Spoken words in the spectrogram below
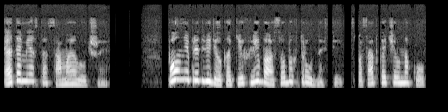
Это место самое лучшее. Пол не предвидел каких-либо особых трудностей с посадкой челноков.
